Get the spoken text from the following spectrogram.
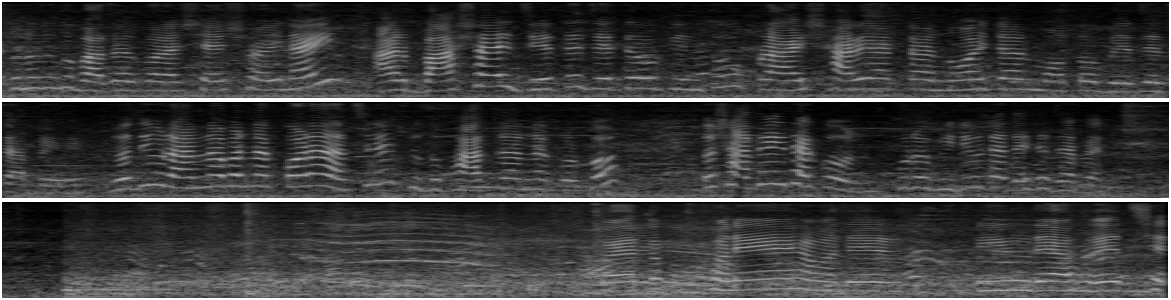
এখনও কিন্তু বাজার করা শেষ হয় নাই, আর বাসায় যেতে যেতেও কিন্তু প্রায় সাড়ে আটটা, নয়টার মতো বেজে যাবে। যদিও রান্না বান্না করা আছে, শুধু ভাত রান্না করব। তো সাথেই থাকুন, পুরো ভিডিওটা দেখে যাবেন। তো এতক্ষণে আমাদের বিল দেওয়া হয়েছে।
